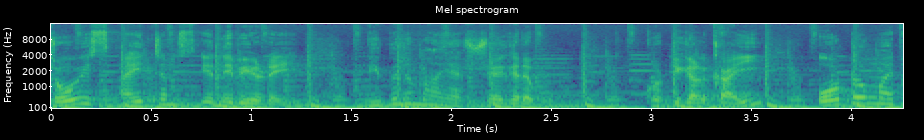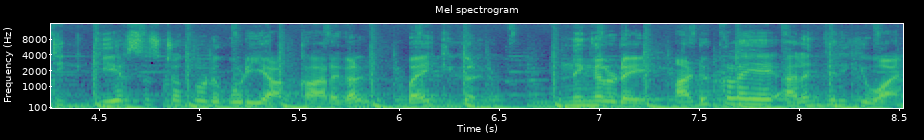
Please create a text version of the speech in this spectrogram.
toys items എന്നിവയുടെ വിപുലമായ ശേഖരവും. കുട്ടികൾക്കായി ഓട്ടോമാറ്റിക് ഗിയർ സിസ്റ്റത്തോടു കൂടിയ കാറുകൾ ബൈക്കുകൾ നിങ്ങളുടെ അടുക്കളയെ അലങ്കരിക്കുവാൻ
